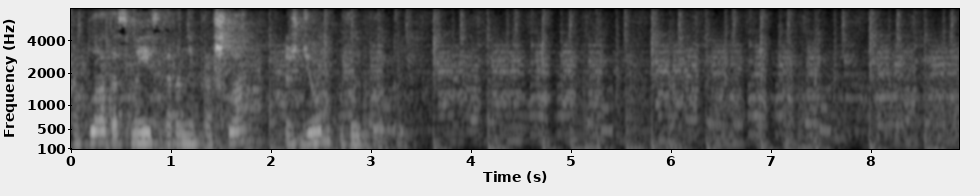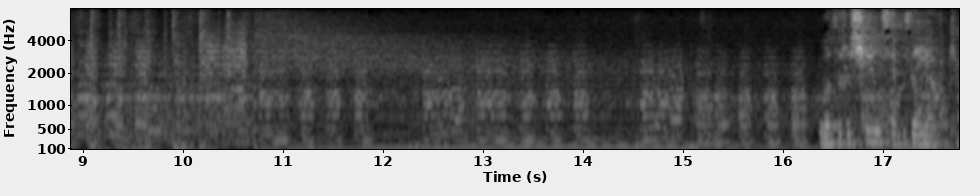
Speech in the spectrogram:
Оплата с моей стороны прошла, ждем выплату. Возвращаемся к заявке.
